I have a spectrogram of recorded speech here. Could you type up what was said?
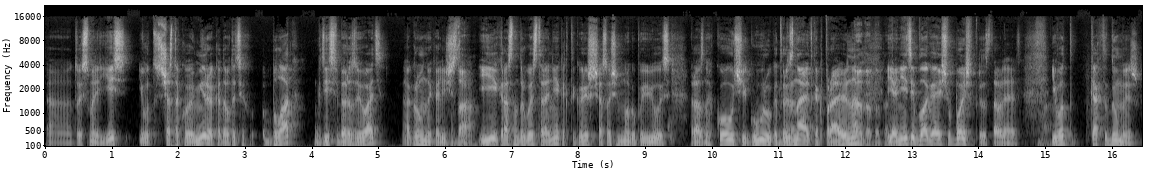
А, то есть, смотри, есть и вот сейчас такое мира, когда вот этих благ, где себя развивать, огромное количество. Да. И как раз на другой стороне, как ты говоришь, сейчас очень много появилось разных коучей, гуру, которые да. знают, как правильно, да, да, да, да. и они эти блага еще больше предоставляют. Да. И вот как ты думаешь,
